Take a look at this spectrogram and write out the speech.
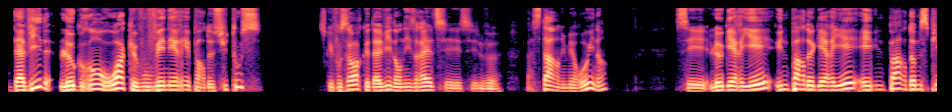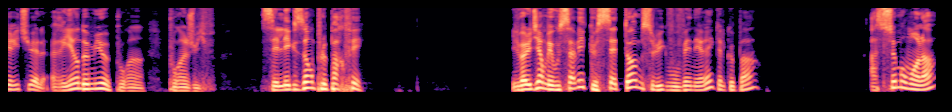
David, le grand roi que vous vénérez par-dessus tous, parce qu'il faut savoir que David en Israël, c'est la star numéro une, hein, c'est le guerrier, une part de guerrier et une part d'homme spirituel. Rien de mieux pour un, pour un juif. C'est l'exemple parfait. Il va lui dire, mais vous savez que cet homme, celui que vous vénérez quelque part, à ce moment-là,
